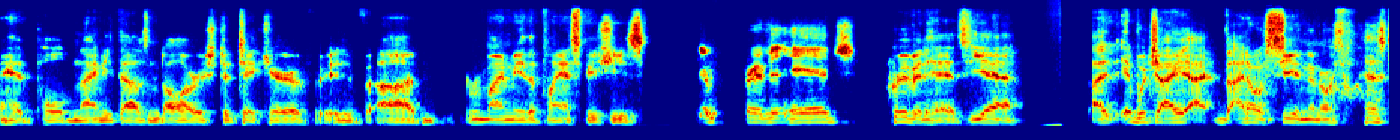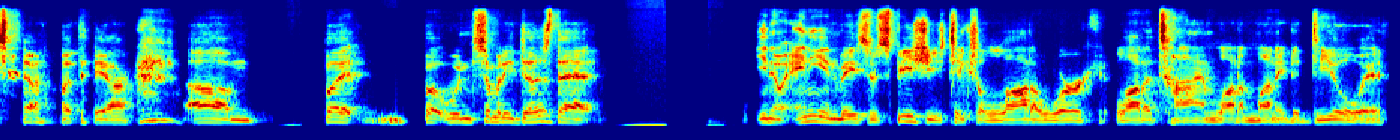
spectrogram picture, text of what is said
had pulled ninety thousand dollars to take care of. Uh, remind me of the plant species. Privet hedge. Privet heads, yeah. I, which I, I, I don't see in the northwest. I don't know what they are. Um, but but when somebody does that, you know, any invasive species takes a lot of work, a lot of time, a lot of money to deal with,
